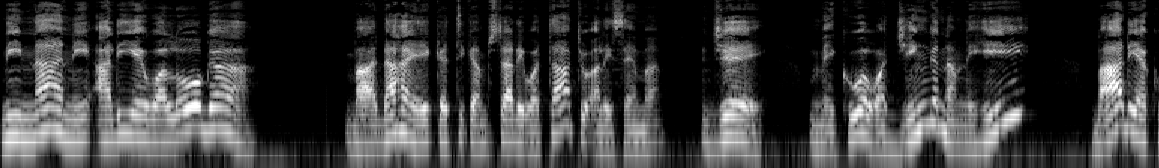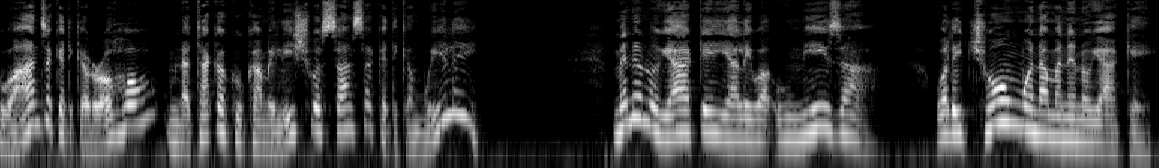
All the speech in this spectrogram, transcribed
ni nani aliyewaloga? Baadaye katika mstari wa tatu alisema, Je, mmekuwa wajinga namni hii? Baada ya kuanza katika roho, mnataka kukamilishwa sasa katika mwili? Maneno yake yaliwaumiza, walichomwa na maneno yake,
